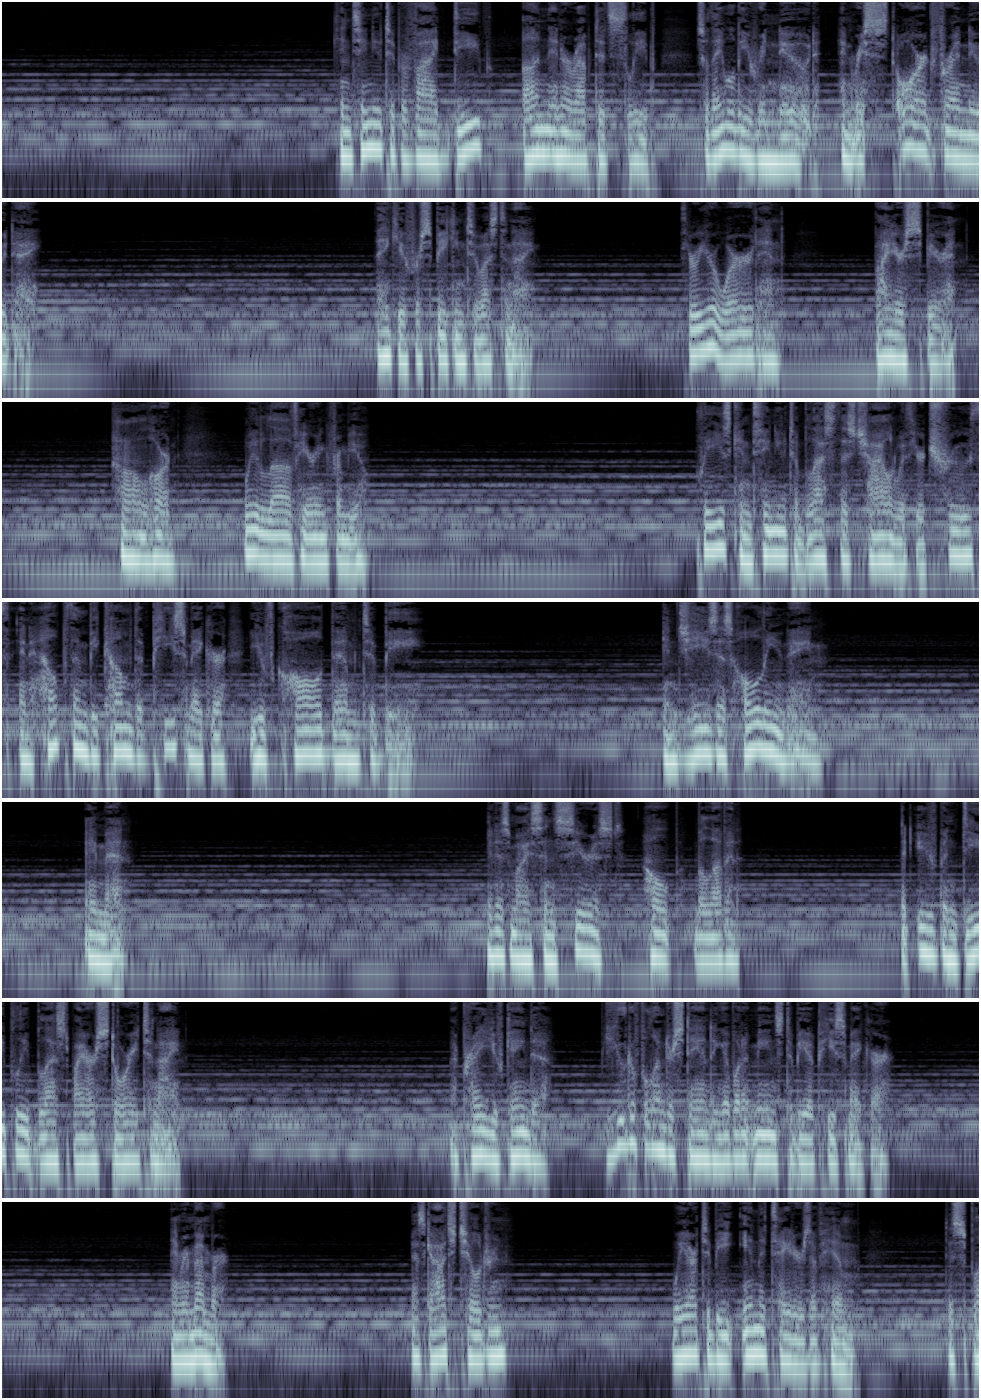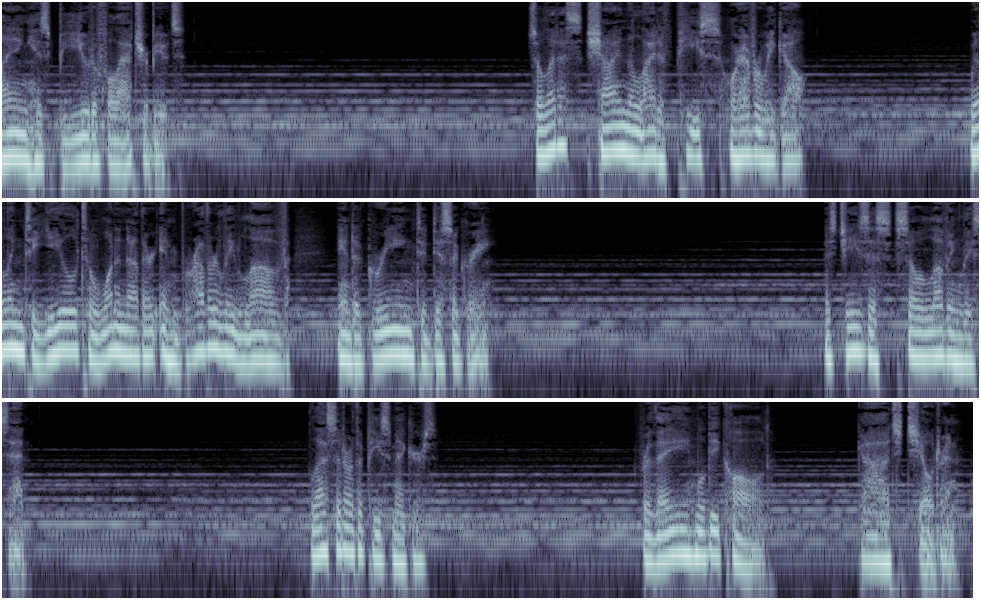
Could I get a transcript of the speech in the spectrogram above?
Continue to provide deep, uninterrupted sleep so they will be renewed and restored for a new day. Thank you for speaking to us tonight through your word and by your spirit. Oh Lord, we love hearing from you. Please continue to bless this child with your truth and help them become the peacemaker you've called them to be. In Jesus' holy name, amen. It is my sincerest hope, beloved, that you've been deeply blessed by our story tonight. I pray you've gained a beautiful understanding of what it means to be a peacemaker. And remember, as God's children, we are to be imitators of Him, displaying His beautiful attributes. So let us shine the light of peace wherever we go, willing to yield to one another in brotherly love and agreeing to disagree. As Jesus so lovingly said, Blessed are the peacemakers for they will be called God's children.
